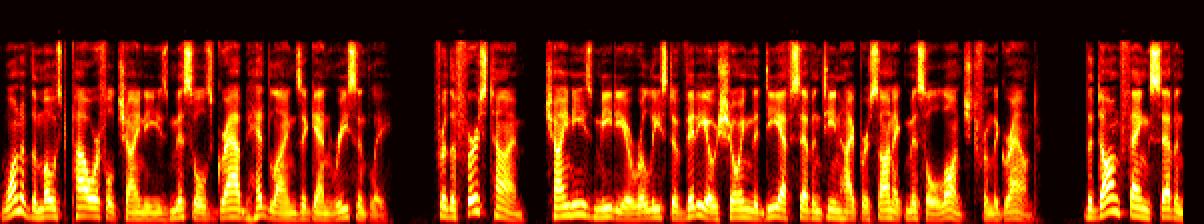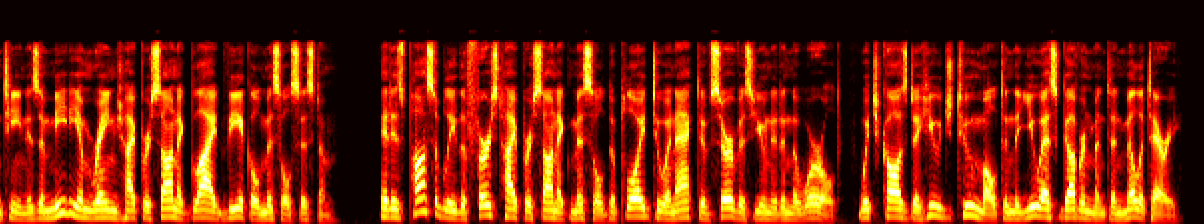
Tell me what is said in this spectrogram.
One of the most powerful Chinese missiles grabbed headlines again recently. For the first time, Chinese media released a video showing the DF-17 hypersonic missile launched from the ground. The Dongfeng 17 is a medium-range hypersonic glide vehicle missile system. It is possibly the first hypersonic missile deployed to an active service unit in the world, which caused a huge tumult in the US government and military.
